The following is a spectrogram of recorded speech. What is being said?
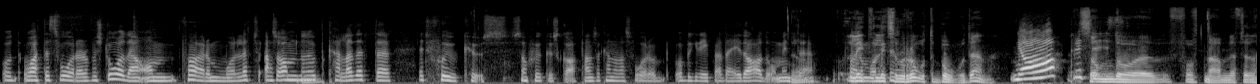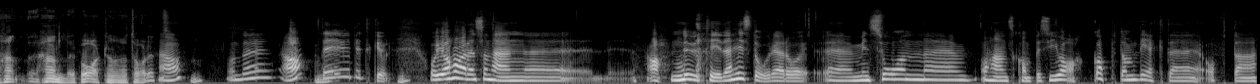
och, och att det är svårare att förstå det om föremålet, alltså om den är Mm. uppkallad efter ett sjukhus, som Sjukhusgatan, så kan det vara svårt att, att begripa det idag då om inte Ja. Lite, föremålet lite som finns- Rotboden. Ja, precis. Som då fått namn efter en han- handlare på 1800-talet. Ja, Mm. och det, ja, det är ju lite kul. Och jag har en sån här eh, ja, nutida historia då. Eh, Min son eh, och hans kompis Jakob, de lekte ofta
